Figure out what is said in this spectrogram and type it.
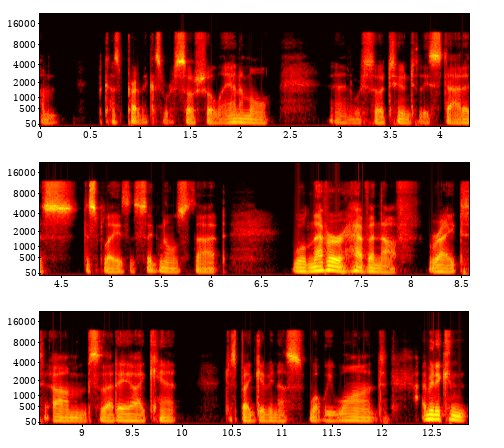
um, because partly because we're a social animal and we're so attuned to these status displays and signals that we'll never have enough, right? Um, so that AI can't just by giving us what we want. I mean, it can,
